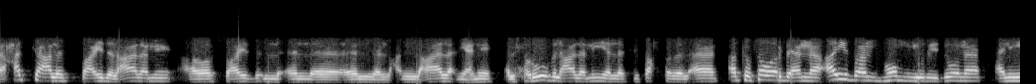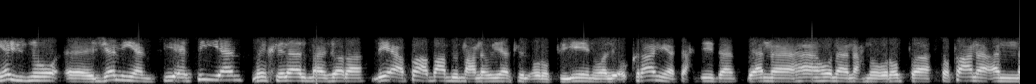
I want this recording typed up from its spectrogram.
حتى على الصعيد العالمي أو الصعيد العالم يعني الحروب العالمية التي تحصل الآن. أتصور بأن أيضا هم يريدون أن يجنوا جنيا سياسيا من خلال ما جرى لإعطاء بعض المعنويات للأوروبيين ولأوكرانيا تحديدا بان ها هنا نحن أوروبا استطعنا أن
